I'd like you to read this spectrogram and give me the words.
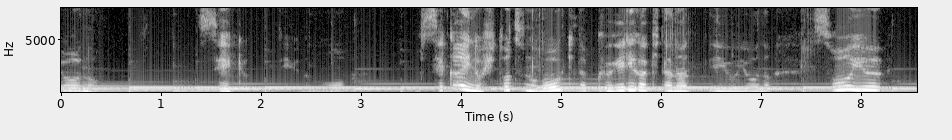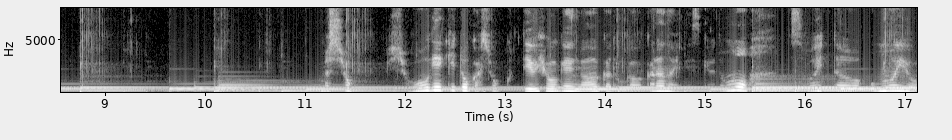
女王の逝去世界の一つの大きな区切りが来たなっていうようなそういう、まあ、衝撃とかショックっていう表現が合うかどうかわからないんですけれどもそういった思いを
